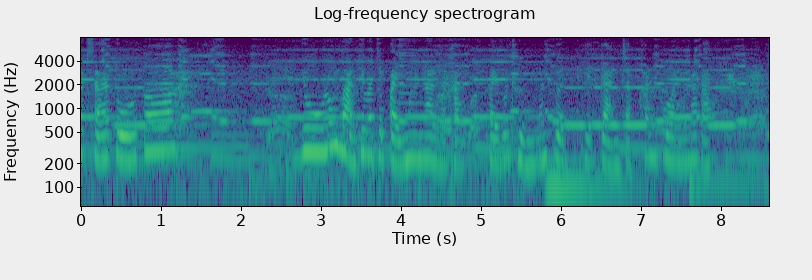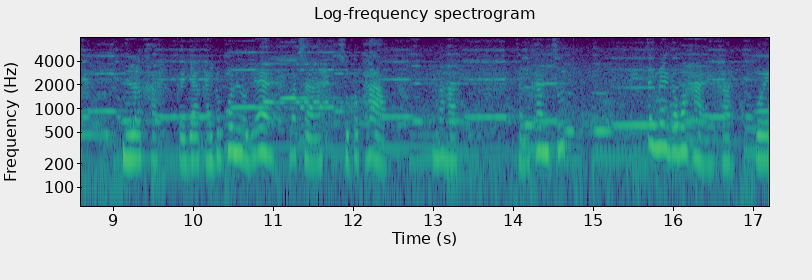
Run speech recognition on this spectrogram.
รักษาตัวต่ออยู่โรงพยาบาลที่มันจะไปเมื่อนั่นแหละค่ะ ไปว่าถึงมันเกิดเหตุการณ์จากขั้นก่อนนะคะนี่แหละค่ะก็อยากให้ทุกคนรู้แลรักษาสุขภาพนะคะสำคัญสุดจังได้ก็ว่าหายค่ะป่วย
